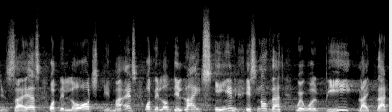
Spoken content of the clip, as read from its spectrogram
desires, what the Lord demands, what the Lord delights in is not that we will be like that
